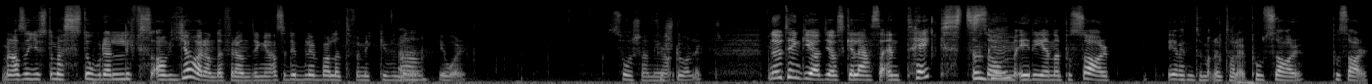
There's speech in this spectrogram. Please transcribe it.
Men alltså just de här stora livsavgörande förändringarna, alltså det blev bara lite för mycket för mig i år. Så känner jag. Förståeligt. Nu tänker jag att jag ska läsa en text Okej. som Irena Posar, jag vet inte hur man uttalar det, Posar, Posar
